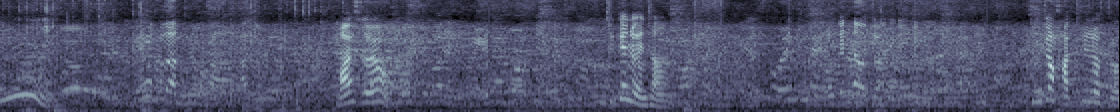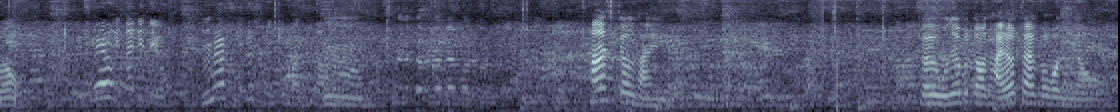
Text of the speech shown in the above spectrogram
음. 생각보다 그런가 아주 맛있어요. 치킨도 괜찮아. 이 정도면 진짜 같이 졌어요. 쉐어하기 딱이네요 응? 하나씩 시켰으면 좀 많다 음. 하나 시켜도 다행이에요. 저희 오늘부터 다이어트 할 거거든요.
